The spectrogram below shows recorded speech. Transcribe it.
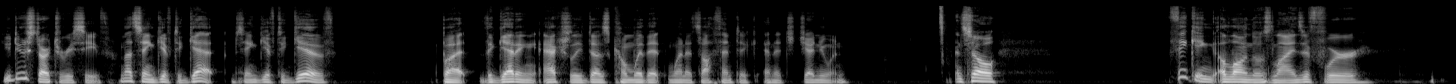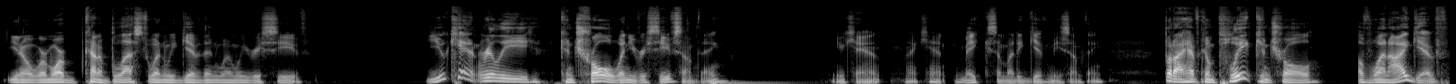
you do start to receive. I'm not saying give to get. I'm saying give to give. But the getting actually does come with it when it's authentic and it's genuine. And so thinking along those lines, if we're, you know, we're more kind of blessed when we give than when we receive, you can't really control when you receive something. You can't. I can't make somebody give me something. But I have complete control of when I give.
